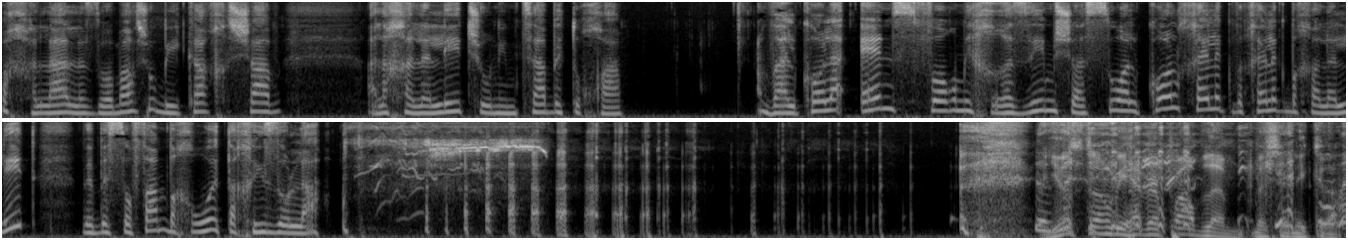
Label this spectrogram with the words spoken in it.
בחלל. אז הוא אמר שהוא בעיקר חשב על החללית שהוא נמצא בתוכה. ועל כל האין ספור מכרזים שעשו על כל חלק וחלק בחללית, ובסופם בחרו את הכי זולה. יוסטון, we have a problem, מה שנקרא. הוא אומר,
